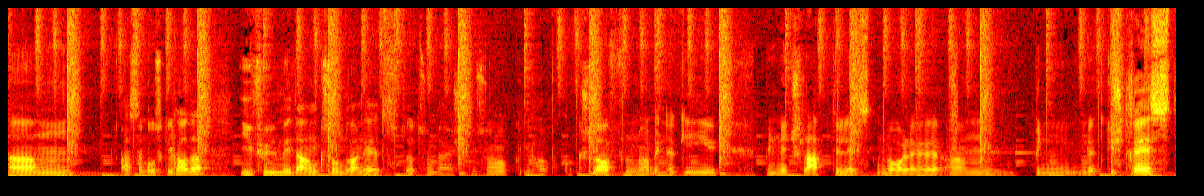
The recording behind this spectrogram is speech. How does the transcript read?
Ähm, also Muskelkater. Ich fühle mich dann gesund, wenn ich jetzt da zum Beispiel sage, ich habe gut geschlafen, habe Energie, bin nicht schlapp die letzten Male, ähm, bin nicht gestresst.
